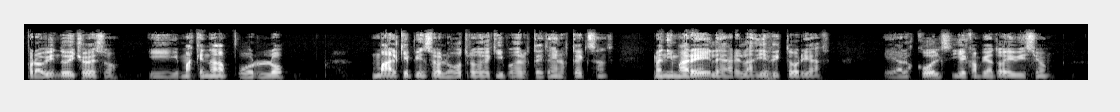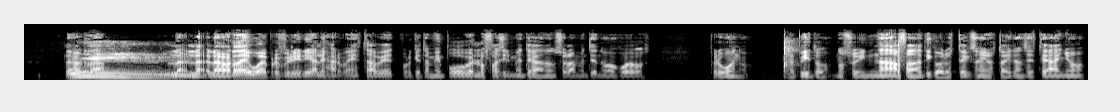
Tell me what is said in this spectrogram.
Pero habiendo dicho eso, y más que nada por lo mal que pienso de los otros dos equipos, de los Titans y los Texans, me animaré y les daré las 10 victorias eh, a los Colts y el campeonato de división. La verdad, la, verdad igual preferiría alejarme de esta bet porque también puedo verlo fácilmente ganando solamente nueve juegos. Pero bueno, repito, no soy nada fanático de los Texans y los Titans este año.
